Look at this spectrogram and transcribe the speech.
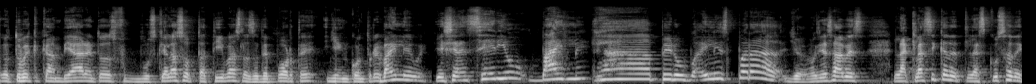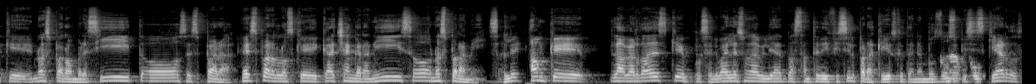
Lo tuve que cambiar. Entonces, busqué las optativas, las de deporte. Y en encontró el baile, güey. Y decía, ¿en serio? ¿Baile? Ah, pero baile es para. Yo, ya sabes, la clásica de la excusa de que no es para hombrecitos, es para. Es para los que cachan granizo, no es para mí, ¿sale? Aunque la verdad es que pues el baile es una habilidad bastante difícil para aquellos que tenemos dos pies izquierdos.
